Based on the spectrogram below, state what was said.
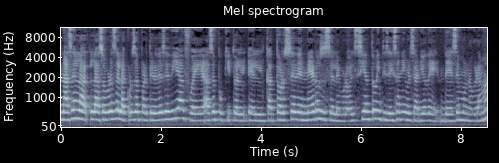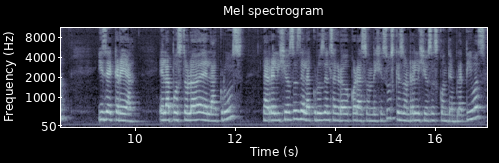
nacen las obras de la cruz a partir de ese día. Fue hace poquito, el, el 14 de enero, se celebró el 126 aniversario de, de ese monograma y se crea el apostolado de la cruz, las religiosas de la Cruz del Sagrado Corazón de Jesús, que son religiosas contemplativas.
